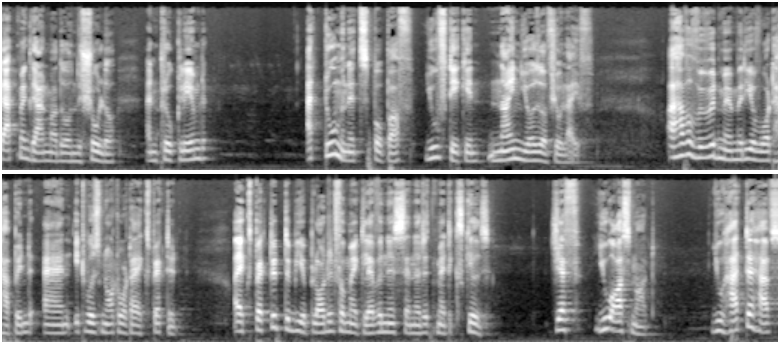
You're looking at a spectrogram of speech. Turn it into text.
tapped my grandmother on the shoulder, and proclaimed, At two minutes per puff, you've taken nine years of your life. I have a vivid memory of what happened, and it was not what I expected. I expected to be applauded for my cleverness and arithmetic skills. Jeff, you are smart. You had to have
